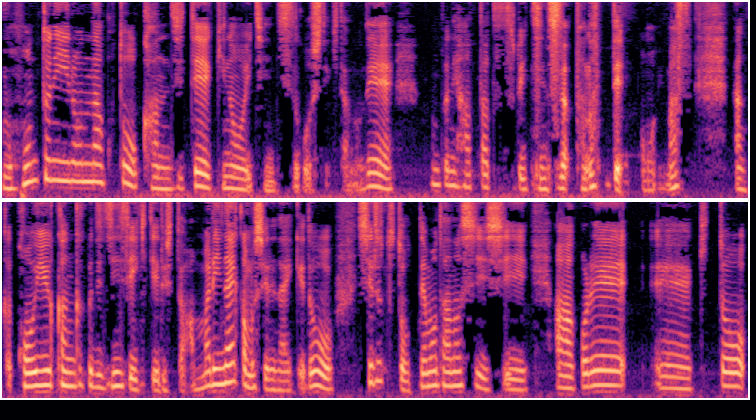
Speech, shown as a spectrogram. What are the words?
もう本当にいろんなことを感じて、昨日一日過ごしてきたので、本当に発達する一日だったなって思います。なんかこういう感覚で人生生きている人はあんまりいないかもしれないけど、知るととっても楽しいし、ああ、これ、えー、きっと、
